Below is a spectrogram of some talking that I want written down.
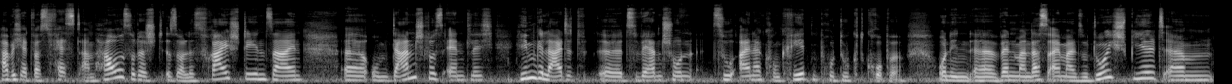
Habe ich etwas fest am Haus oder soll es freistehend sein, äh, um dann schlussendlich hingeleitet äh, zu werden schon zu einer konkreten Produktgruppe. Und in, äh, wenn man das einmal so durchspielt, ähm,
